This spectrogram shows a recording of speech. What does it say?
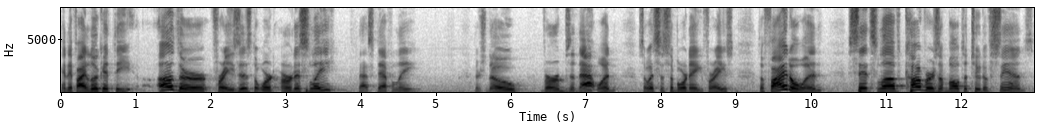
And if I look at the other phrases, the word earnestly, that's definitely, there's no verbs in that one, so it's a subordinating phrase. The final one, since love covers a multitude of sins,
